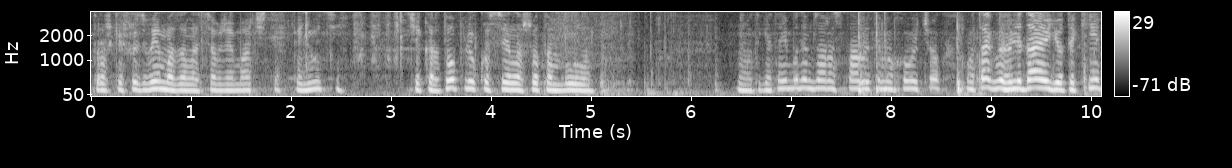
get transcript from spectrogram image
трошки щось вимазалося вже, бачите, в пилюці. Чи картоплю косила, що там було. Ну, таке, та й будемо зараз ставити маховичок. Отак виглядають отакі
